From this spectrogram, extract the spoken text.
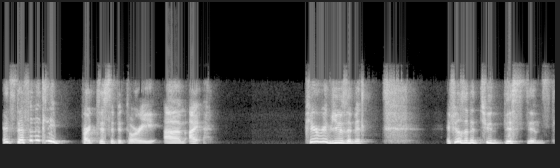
It's definitely participatory. Um, I peer review is a bit. It feels a bit too distanced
